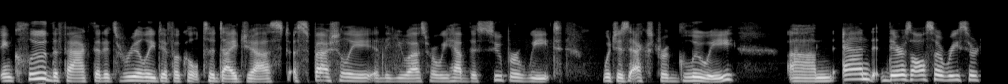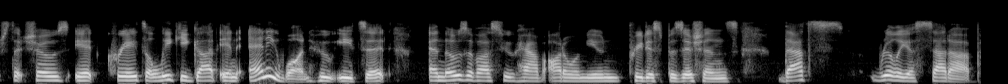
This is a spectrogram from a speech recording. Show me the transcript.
include the fact that it's really difficult to digest, especially in the US where we have this super wheat, which is extra gluey. Um, and there's also research that shows it creates a leaky gut in anyone who eats it. And those of us who have autoimmune predispositions, that's really a setup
